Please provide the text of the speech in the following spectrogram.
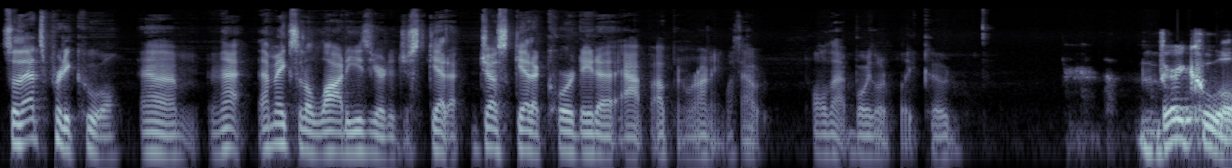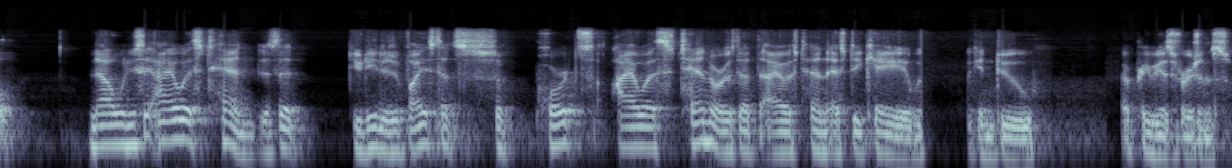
So that's pretty cool, um, and that that makes it a lot easier to just get a just get a core data app up and running without all that boilerplate code. Very cool. Now, when you say iOS 10, is it do you need a device that supports iOS 10, or is that the iOS 10 SDK we can do previous versions?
